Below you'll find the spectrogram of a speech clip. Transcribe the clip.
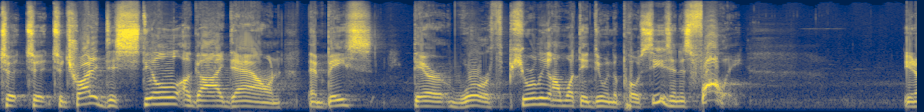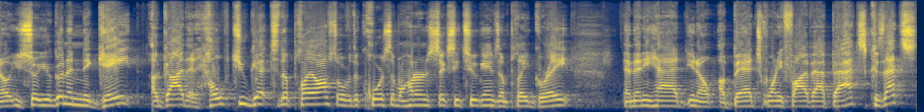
to, to, to try to distill a guy down and base their worth purely on what they do in the postseason is folly. You know, so you're going to negate a guy that helped you get to the playoffs over the course of 162 games and played great and then he had you know a bad 25 at bats because that's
